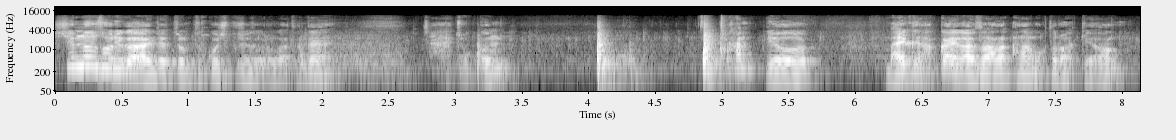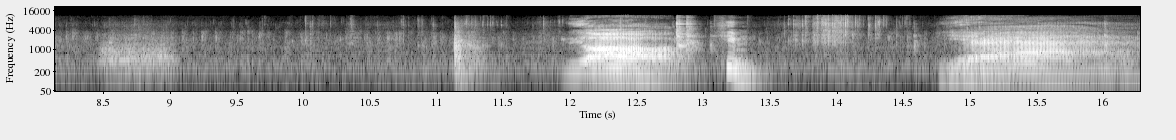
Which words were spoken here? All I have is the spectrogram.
씹는 소리가 이제 좀 듣고 싶으셔서 그런 것 같은데. 자 조금 캄, 요 마이크 가까이 가서 하나, 하나 먹도록 할게요. 이야 힘. 이야.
